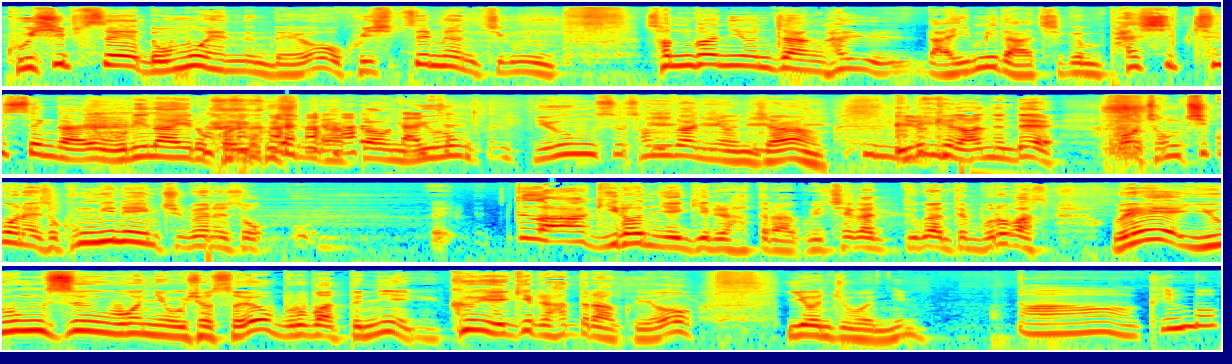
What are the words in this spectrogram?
90세 노모했는데요. 90세면 지금 선관위원장 할 나이입니다. 지금 87세인가요? 우리 나이로 거의 90에 가까운 유흥, 유흥수 선관위원장 음. 이렇게 나왔는데 어, 정치권에서 국민의힘 주변에서 뜨악 이런 얘기를 하더라고요. 제가 누구한테 물어봤어요. 왜 유흥수 의원이 오셨어요? 물어봤더니 그 얘기를 하더라고요. 이현주 의원님. 아, 그냥 뭐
